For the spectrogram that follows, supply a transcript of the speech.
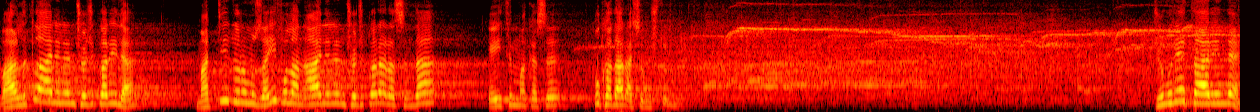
varlıklı ailelerin çocuklarıyla maddi durumu zayıf olan ailelerin çocukları arasında eğitim makası bu kadar açılmış durumda. Cumhuriyet tarihinde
